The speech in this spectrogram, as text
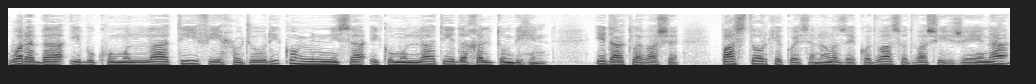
وَرَبَائِبُكُمُ اللَّاتِ فِي حُجُورِكُمْ مِنْ نِسَائِكُمُ اللَّاتِ دَخَلْتُمْ بِهِنْ I dakle vaše pastorke koje se nalaze kod vas od vaših žena,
